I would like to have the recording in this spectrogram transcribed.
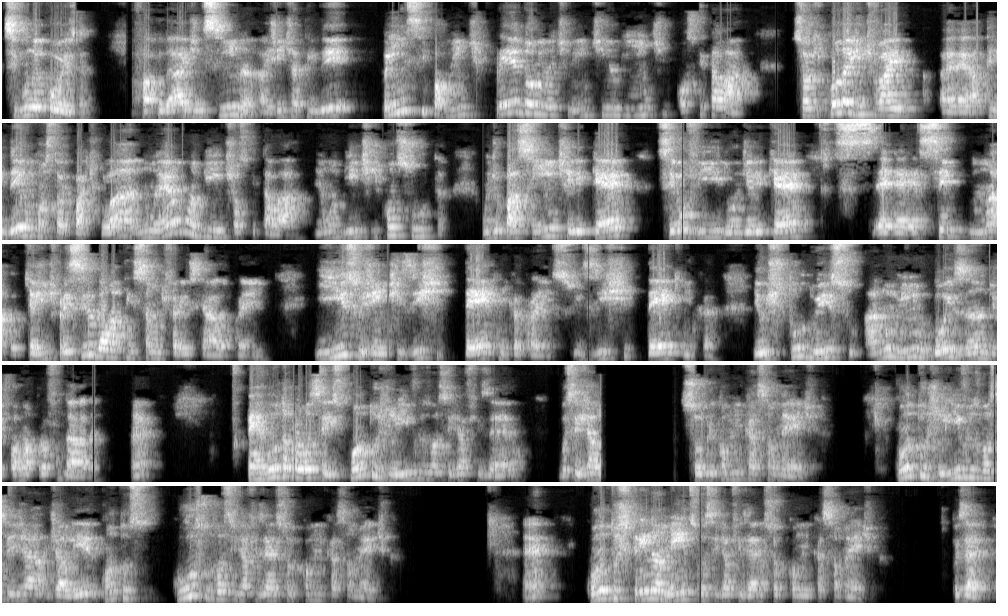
Segunda coisa, a faculdade ensina a gente a atender principalmente, predominantemente em ambiente hospitalar. Só que quando a gente vai é, atender um consultório particular, não é um ambiente hospitalar, é um ambiente de consulta, onde o paciente ele quer ser ouvido, onde ele quer é, é, ser uma, que a gente precisa dar uma atenção diferenciada para ele. E isso, gente, existe técnica para isso, existe técnica. Eu estudo isso há no mínimo dois anos de forma aprofundada. Né? Pergunta para vocês: quantos livros vocês já fizeram, vocês já sobre comunicação médica? Quantos livros vocês já, já leram? Quantos cursos vocês já fizeram sobre comunicação médica? É. Quantos treinamentos vocês já fizeram sobre comunicação médica? Pois é,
